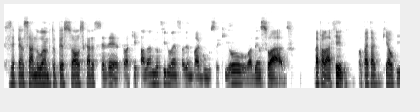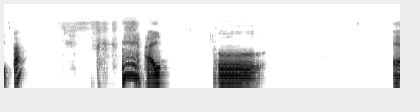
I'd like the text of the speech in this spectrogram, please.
Se você pensar no âmbito pessoal, os caras, você vê, eu tô aqui falando, meu filho entra fazendo bagunça aqui, ô oh, abençoado. Vai para lá, filho. O papai tá aqui ao vivo, tá? Aí, o, é,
